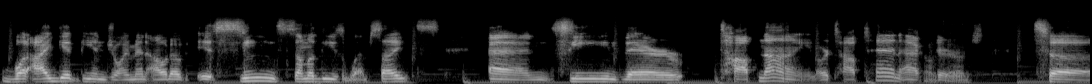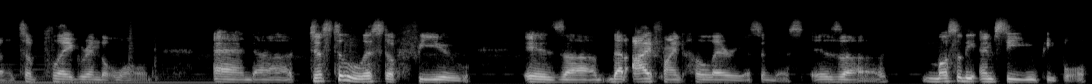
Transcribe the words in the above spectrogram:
what i get the enjoyment out of is seeing some of these websites and seeing their top nine or top 10 actors to to play grindelwald. And uh, just to list a few is uh, that i find hilarious in this is uh, most of the mcu people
